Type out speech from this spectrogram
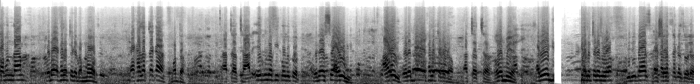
কেমন দাম? ওটা এক হাজার টাকা দাম নর। এক হাজার টাকা? মদ্দা। আচ্ছা আচ্ছা। আর এগুলো কি কবুতর? এটা হচ্ছে আউল। আউল? এটার দাম এক হাজার টাকা দাম। আচ্ছা আচ্ছা। ওরা মেয়ে। আরে এক হাজার টাকা জোড়া। গিরিবাজ এক হাজার টাকা জোড়া।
